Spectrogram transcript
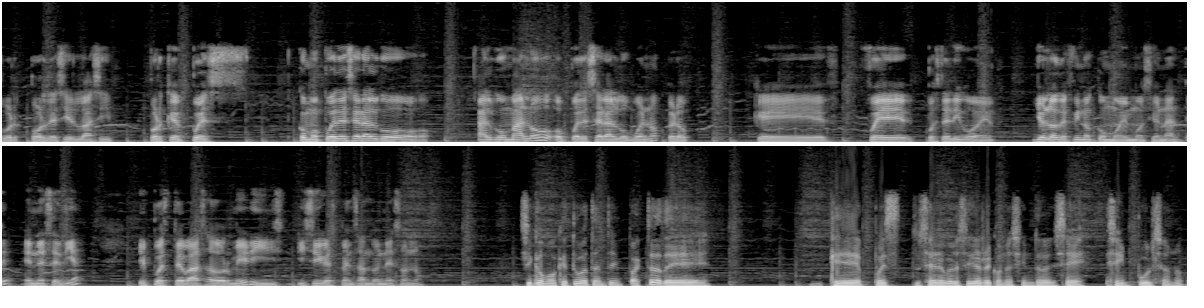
por, por decirlo así. Porque pues, como puede ser algo, algo malo o puede ser algo bueno, pero que fue, pues te digo, eh, yo lo defino como emocionante en ese día. Y pues te vas a dormir y, y sigues pensando en eso, ¿no? Sí, como que tuvo tanto impacto de que pues tu cerebro sigue reconociendo ese, ese impulso, ¿no?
